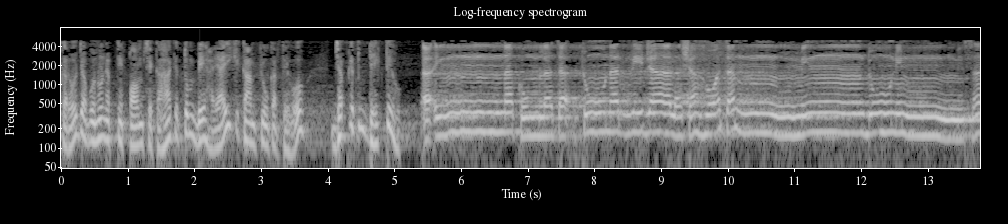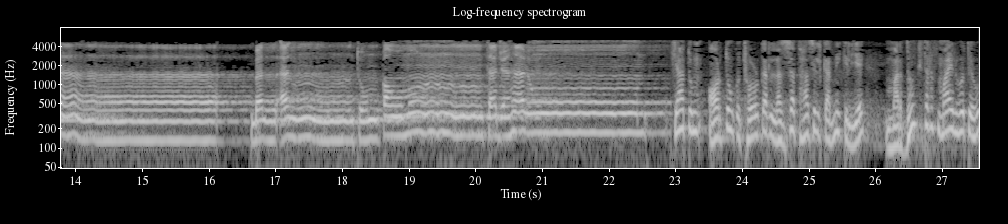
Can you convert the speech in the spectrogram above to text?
کرو جب انہوں نے اپنی قوم سے کہا کہ تم بے حیائی کے کام کیوں کرتے ہو؟ جبکہ تم دیکھتے ہو۔ أَإِنَّكُمْ لَتَأْتُونَ الرِّجَالَ شَهْوَةً مِّن دُونِ النِّسَاءِ بَلْ أَنْتُمْ قَوْمٌ تَجْهَلُونَ۔ کیا تم عورتوں کو چھوڑ کر لذت حاصل کرنے کے لیے مردوں کی طرف مائل ہوتے ہو؟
